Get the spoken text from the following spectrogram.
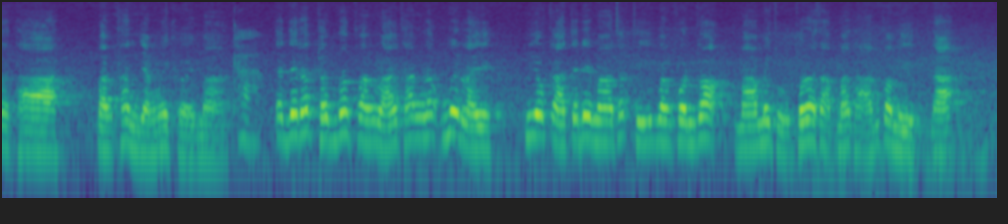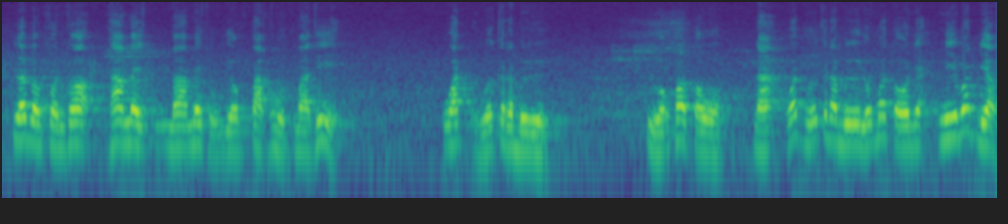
ศรัทธาบางท่านยังไม่เคยมา ค่ะ แต่ได้รับชมรับฟังหลายครั้งแล้วเมื่อไหร่มีโอกาสจะได้มาสักทีบางคนก็มาไม่ถูกโทรศัพท์มาถามก็มีนะ แล้วบางคนก็ถ้าไม่มาไม่ถูกโยมปักหมุดมาที่ วัดหัวกระบือ หลวงพ่อโตนะวัดหัวกระบือหลวงพ่อโตเนี่ยมีวัดเดียว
